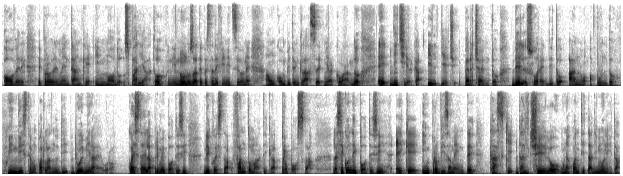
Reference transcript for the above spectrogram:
povere e probabilmente anche in modo sbagliato, quindi non usate questa definizione a un compito in classe, mi raccomando, è di circa il 10% del suo reddito annuo, appunto. Quindi stiamo parlando di 2000 euro. Questa è la prima ipotesi di questa fantomatica proposta. La seconda ipotesi è che improvvisamente caschi dal cielo una quantità di moneta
